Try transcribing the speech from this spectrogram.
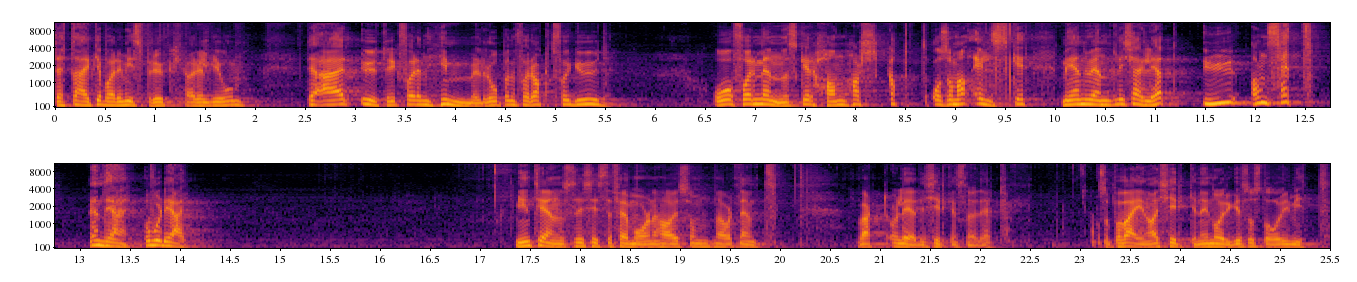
Dette er ikke bare misbruk av religion. Det er uttrykk for en himmelropen forakt for Gud og for mennesker han har skapt, og som han elsker med en uendelig kjærlighet, uansett hvem de er, og hvor de er. Min tjeneste de siste fem årene har som det har vært nevnt, vært å lede Kirkens Nødhjelp. Altså På vegne av kirkene i Norge så står vi midt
